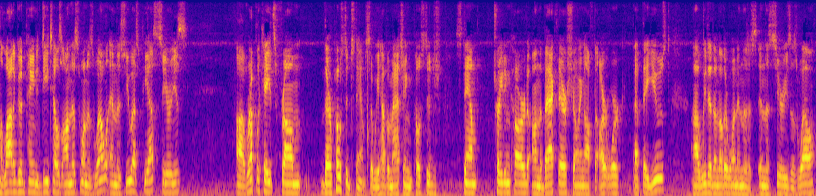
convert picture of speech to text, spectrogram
A lot of good painted details on this one as well, and this USPS series uh, replicates from their postage stamps. So we have a matching postage stamp trading card on the back there showing off the artwork that they used. Uh, we did another one in this in this series as well,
